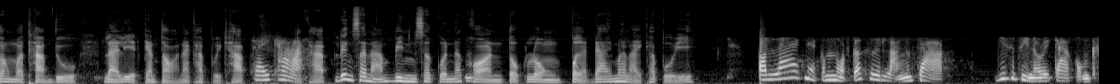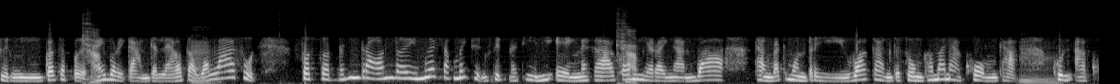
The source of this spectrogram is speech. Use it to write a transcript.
ต้องมาทำดูรายละเอียดกันต่อนะครับปุ๋ยครับใช่ค่ะนะครับเรื่องสนามบินสกลนครตกลงเปิดได้เมื่อไหร่ครับปุ๋ย ตอนแรกเนี่ยกำหนดก็คือหลังจาก 24นาฬิกาของคืนนี้ก็จะเปิดครับให้บริการกันแล้ว แต่อ่าว่าล่าสุดสดสดๆร้อนๆเลยเมื่อสักไม่ถึง 10 นาทีนี้เองนะคะ ก็มีรายงานว่าทางรัฐมนตรีว่าการกระทรวงคมนาคมค่ะอืมคุณอาค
